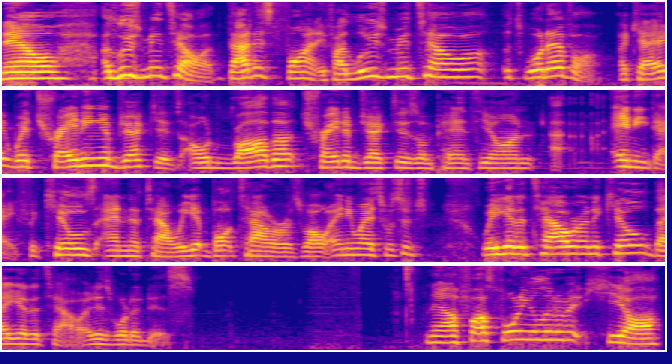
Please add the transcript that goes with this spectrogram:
Now, I lose mid tower. That is fine. If I lose mid tower, it's whatever. Okay, we're trading objectives. I would rather trade objectives on Pantheon uh, any day for kills and a tower. We get bot tower as well. Anyway, so a, we get a tower and a kill, they get a tower. It is what it is. Now, fast forwarding a little bit here,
